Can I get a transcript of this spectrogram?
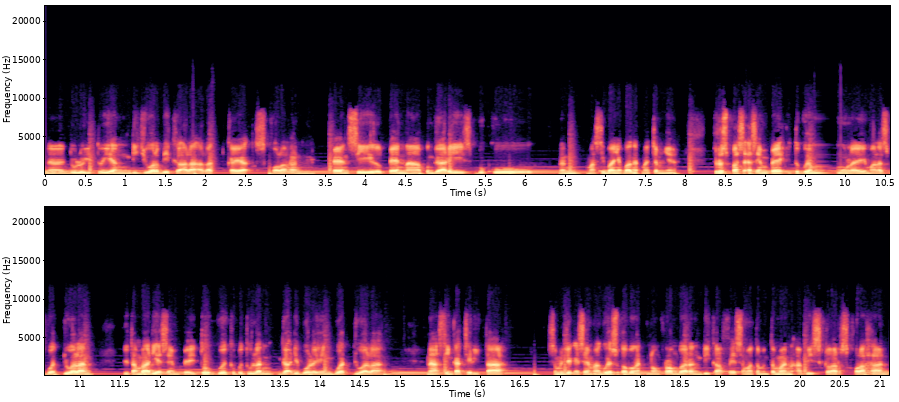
Nah, dulu itu yang dijual lebih ke alat-alat kayak sekolahan pensil, pena, penggaris, buku, dan masih banyak banget macamnya. Terus pas SMP itu gue mulai malas buat jualan. Ditambah di SMP itu gue kebetulan nggak dibolehin buat jualan. Nah, singkat cerita, semenjak SMA gue suka banget nongkrong bareng di kafe sama temen-temen abis kelar sekolahan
